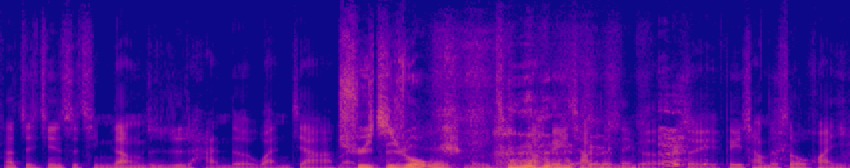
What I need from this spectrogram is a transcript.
那这件事情让日韩的玩家趋之若鹜，没错，它非常的那个，对，非常的受欢迎。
